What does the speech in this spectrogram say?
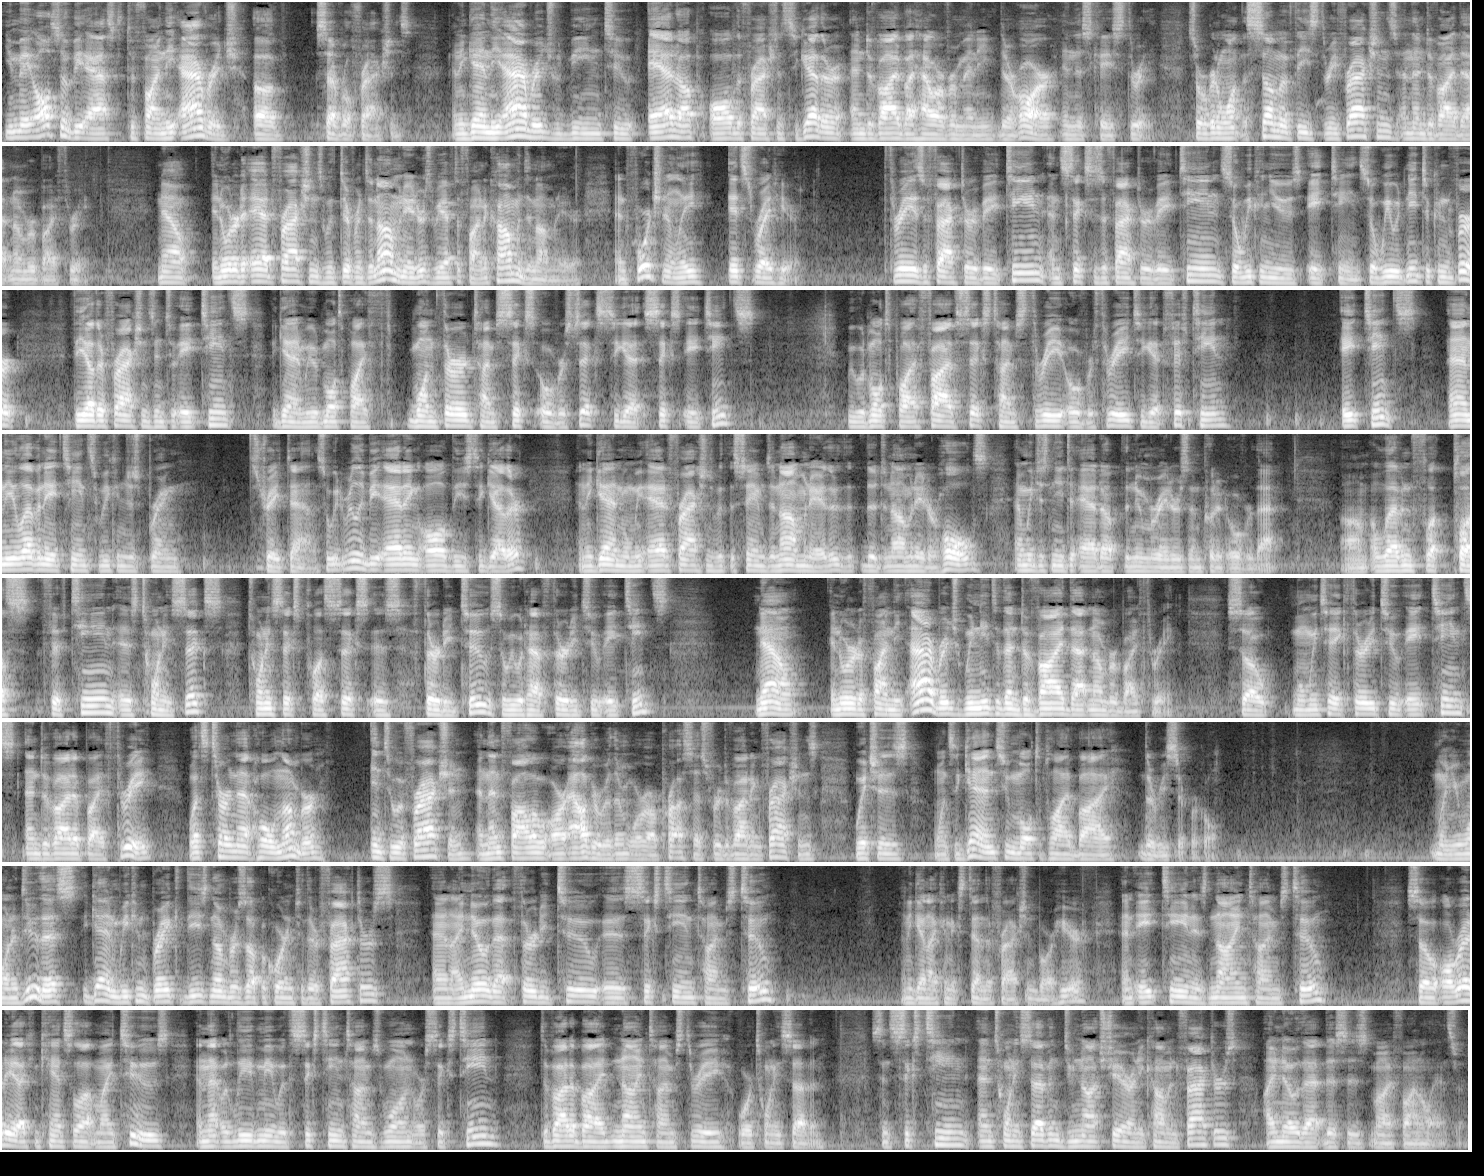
you may also be asked to find the average of several fractions. And again, the average would mean to add up all the fractions together and divide by however many there are, in this case three. So we're going to want the sum of these three fractions and then divide that number by three. Now, in order to add fractions with different denominators, we have to find a common denominator. And fortunately, it's right here. 3 is a factor of 18, and 6 is a factor of 18, so we can use 18. So we would need to convert the other fractions into 18ths. Again, we would multiply 1 third times 6 over 6 to get 6 18ths. We would multiply 5 6 times 3 over 3 to get 15 18ths. And the 11 18ths we can just bring straight down. So we'd really be adding all of these together. And again, when we add fractions with the same denominator, the, the denominator holds, and we just need to add up the numerators and put it over that. Um, 11 plus 15 is 26. 26 plus 6 is 32, so we would have 32 eighteenths. Now, in order to find the average, we need to then divide that number by 3. So when we take 32 eighteenths and divide it by 3, let's turn that whole number into a fraction and then follow our algorithm or our process for dividing fractions, which is, once again, to multiply by the reciprocal. When you want to do this, again, we can break these numbers up according to their factors, and I know that 32 is 16 times 2, and again, I can extend the fraction bar here, and 18 is 9 times 2, so already I can cancel out my 2's, and that would leave me with 16 times 1 or 16 divided by 9 times 3 or 27. Since 16 and 27 do not share any common factors, I know that this is my final answer.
